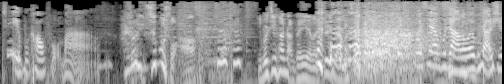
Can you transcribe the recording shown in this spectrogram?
这个不靠谱吧？还说屡试不爽，你不是经常长针眼吗？试一下吗？我现在不长了，我也不想试。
